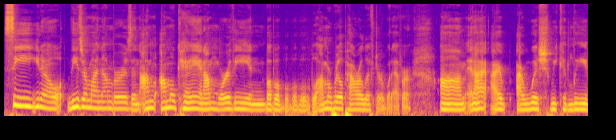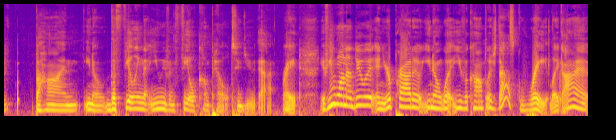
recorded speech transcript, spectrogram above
see you know these are my numbers and i'm i'm okay and i'm worthy and blah blah blah blah blah blah. I'm a real power lifter whatever. Um and i i, I wish we could leave behind you know the feeling that you even feel compelled to do that right? If you want to do it and you're proud of you know what you've accomplished that's great. Like i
